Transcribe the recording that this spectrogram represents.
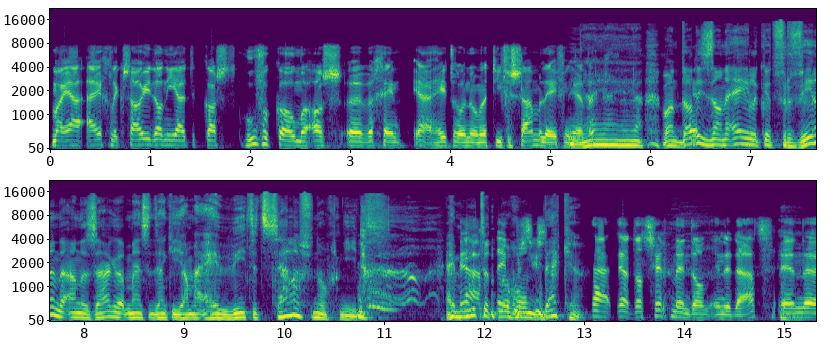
Maar ja, eigenlijk zou je dan niet uit de kast hoeven komen als uh, we geen ja, heteronormatieve samenleving ja, hebben. Ja, ja, ja. Want dat is dan eigenlijk het vervelende aan de zaak, dat mensen denken, ja, maar hij weet het zelf nog niet. Hij moet het nog ontdekken. Ja, ja, dat zegt men dan inderdaad. En uh,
